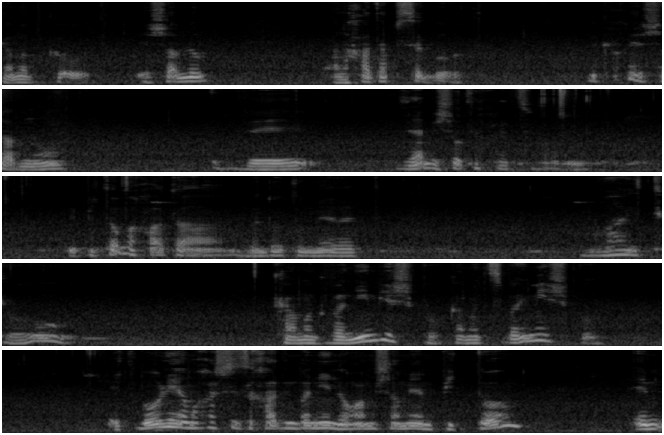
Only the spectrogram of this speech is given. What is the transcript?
כמה בקעות. ישבנו על אחת הפסגות וככה ישבנו וזה היה בשעות אחרי הצהריים. ופתאום אחת הבנות אומרת, וואי, תראו, כמה גוונים יש פה, כמה צבעים יש פה. אתמול היא אמרה שזה חד גווני, נורא משעמם. פתאום הם,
